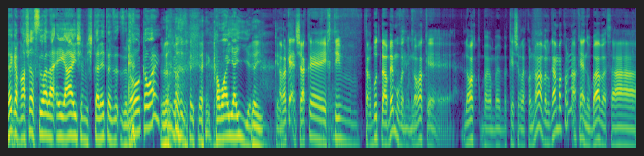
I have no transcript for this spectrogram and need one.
רגע, מה שעשו על ה-AI שמשתלט על זה, זה לא קוואי? לא, זה כן. קוואי יאי. יאי. אבל כן, שק אה, הכתיב תרבות בהרבה מובנים, לא רק, לא בקשר לקולנוע, אבל גם בקולנוע, כן, הוא בא ועשה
